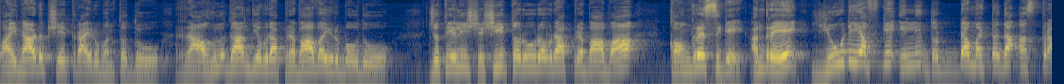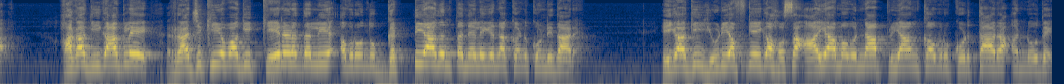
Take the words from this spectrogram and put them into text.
ವಾಯ್ನಾಡು ಕ್ಷೇತ್ರ ಇರುವಂಥದ್ದು, ರಾಹುಲ್ ಗಾಂಧಿಯವರ ಪ್ರಭಾವ ಇರಬಹುದು ಜೊತೆಯಲ್ಲಿ ಶಶಿ ತರೂರ್ ಅವರ ಪ್ರಭಾವ ಕಾಂಗ್ರೆಸ್ಗೆ ಅಂದ್ರೆ ಯು ಡಿ ಎಫ್ಗೆ ಇಲ್ಲಿ ದೊಡ್ಡ ಮಟ್ಟದ ಅಸ್ತ್ರ. ಹಾಗಾಗಿ ಈಗಾಗಲೇ ರಾಜಕೀಯವಾಗಿ ಕೇರಳದಲ್ಲಿ ಅವರೊಂದು ಗಟ್ಟಿಯಾದಂಥ ನೆಲೆಯನ್ನು ಕಂಡುಕೊಂಡಿದ್ದಾರೆ. ಹೀಗಾಗಿ ಯು ಡಿ ಎಫ್ಗೆ ಈಗ ಹೊಸ ಆಯಾಮವನ್ನ ಪ್ರಿಯಾಂಕಾ ಅವರು ಕೊಡ್ತಾರಾ ಅನ್ನೋದೇ.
